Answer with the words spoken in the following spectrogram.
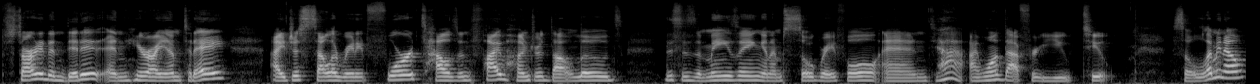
started and did it and here I am today. I just celebrated 4,500 downloads. This is amazing and I'm so grateful and yeah, I want that for you too. So let me know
